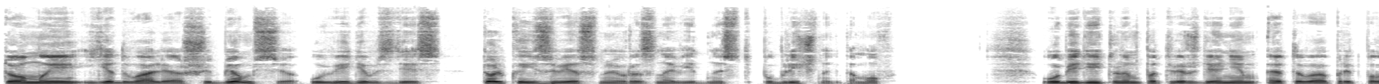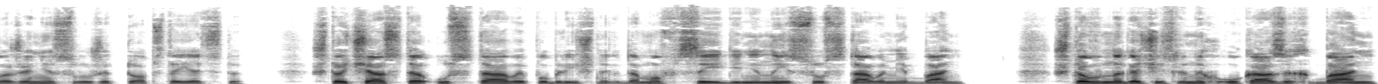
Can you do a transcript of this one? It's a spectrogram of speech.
то мы едва ли ошибемся, увидев здесь только известную разновидность публичных домов. Убедительным подтверждением этого предположения служит то обстоятельство, что часто уставы публичных домов соединены с уставами бань, что в многочисленных указах бань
